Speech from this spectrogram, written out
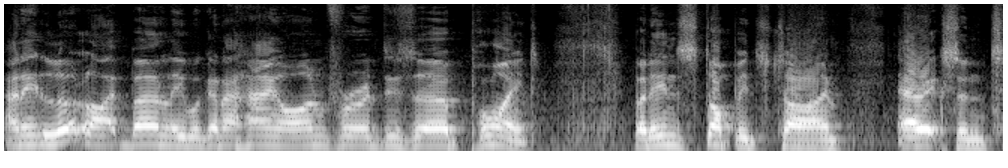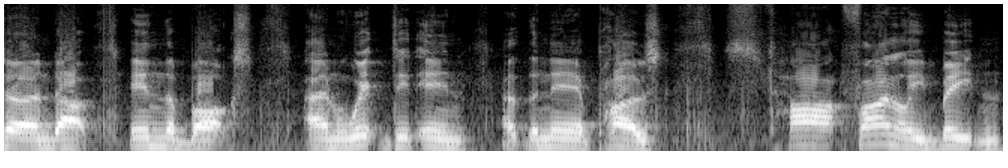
and it looked like Burnley were going to hang on for a deserved point. But in stoppage time, Eriksen turned up in the box and whipped it in at the near post. Hart finally beaten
